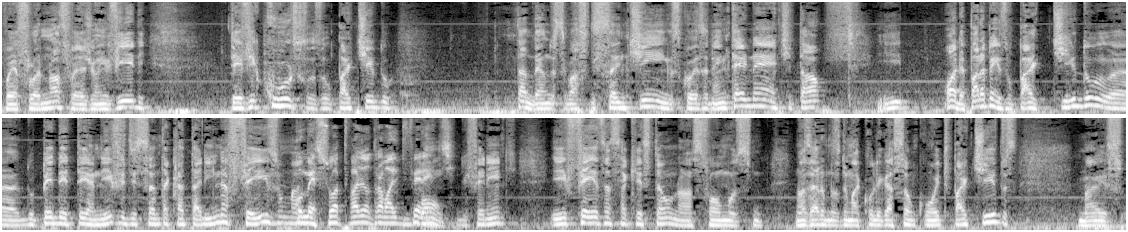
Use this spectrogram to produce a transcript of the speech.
foi a Florianópolis, foi a Joinville, teve cursos, o partido tá dando esse negócio de santinhos, coisa na internet e tal. E Olha, parabéns. O partido uh, do PDT a nível de Santa Catarina fez uma. Começou a fazer um trabalho diferente. Bom, diferente. E fez essa questão. Nós fomos. Nós éramos numa coligação com oito partidos, mas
